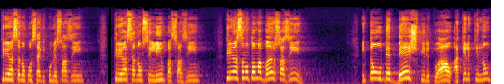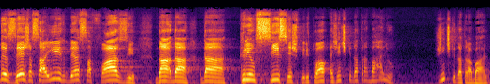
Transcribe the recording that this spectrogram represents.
Criança não consegue comer sozinho, criança não se limpa sozinho, criança não toma banho sozinho. Então, o bebê espiritual, aquele que não deseja sair dessa fase da, da, da criancice espiritual, é gente que dá trabalho. Gente que dá trabalho.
